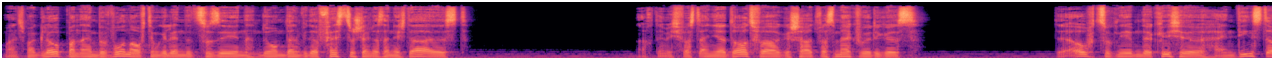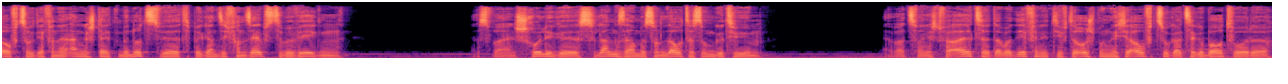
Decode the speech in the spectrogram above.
Manchmal glaubt man, einen Bewohner auf dem Gelände zu sehen, nur um dann wieder festzustellen, dass er nicht da ist. Nachdem ich fast ein Jahr dort war, geschah etwas Merkwürdiges. Der Aufzug neben der Küche, ein Dienstaufzug, der von den Angestellten benutzt wird, begann sich von selbst zu bewegen. Es war ein schrulliges, langsames und lautes Ungetüm. Er war zwar nicht veraltet, aber definitiv der ursprüngliche Aufzug, als er gebaut wurde.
